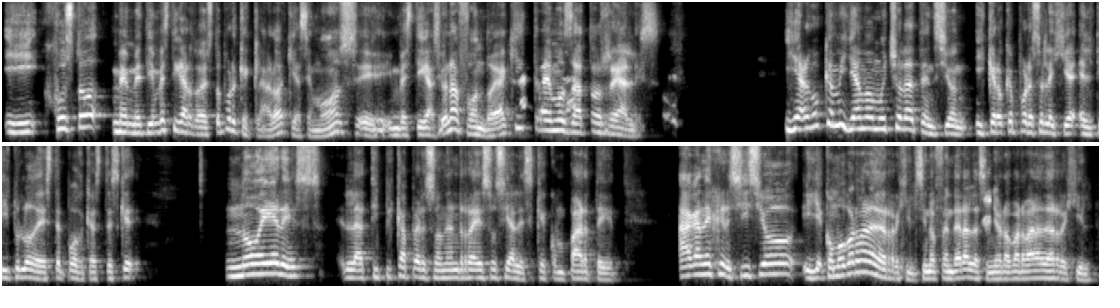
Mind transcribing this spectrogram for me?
Y justo me metí a investigar todo esto porque, claro, aquí hacemos eh, investigación a fondo, ¿eh? aquí traemos datos reales. Y algo que me llama mucho la atención, y creo que por eso elegí el título de este podcast, es que no eres la típica persona en redes sociales que comparte, hagan ejercicio y como Bárbara de Regil, sin ofender a la señora Bárbara de Regil,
